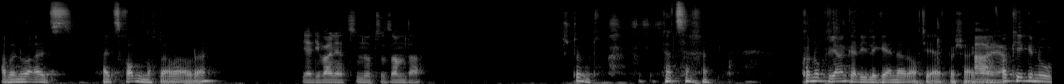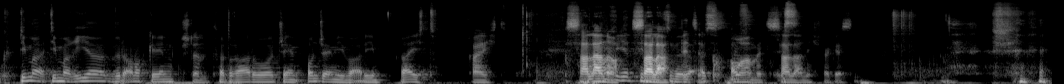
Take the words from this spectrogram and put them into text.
Aber nur als, als Robben noch da war, oder? Ja, die waren jetzt nur zusammen da. Stimmt. Tatsache. Konoplyanka, die Legende, hat auch die 11 bei Schalke. Ah, ja. Okay, genug. Die, Ma die Maria wird auch noch gehen. Stimmt, Quadrado Jam und Jamie Vardy. Reicht. reicht. Salah noch. Salah, bitte. als- Mohamed Salah nicht vergessen.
